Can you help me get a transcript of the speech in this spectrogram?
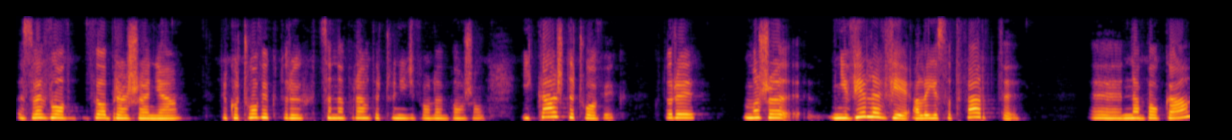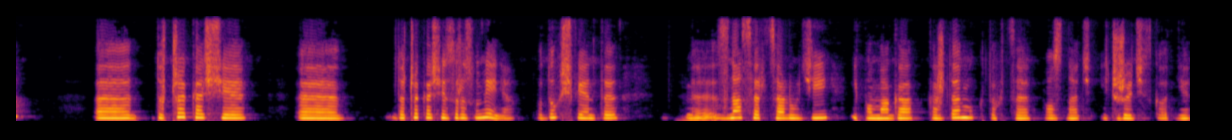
złe wyo- wyobrażenia. Tylko człowiek, który chce naprawdę czynić wolę Bożą. I każdy człowiek, który może niewiele wie, ale jest otwarty e, na Boga, e, doczeka się, e, doczeka się zrozumienia. Bo Duch Święty e, zna serca ludzi i pomaga każdemu, kto chce poznać i żyć zgodnie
